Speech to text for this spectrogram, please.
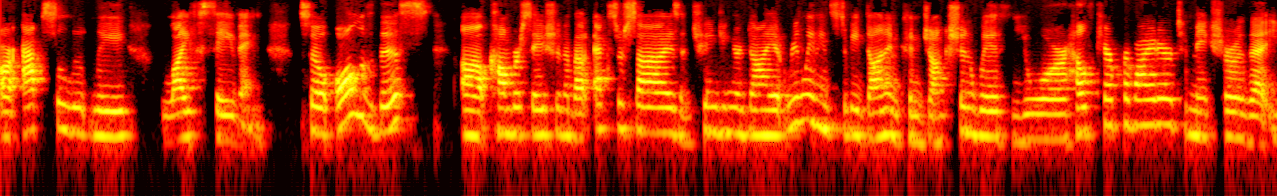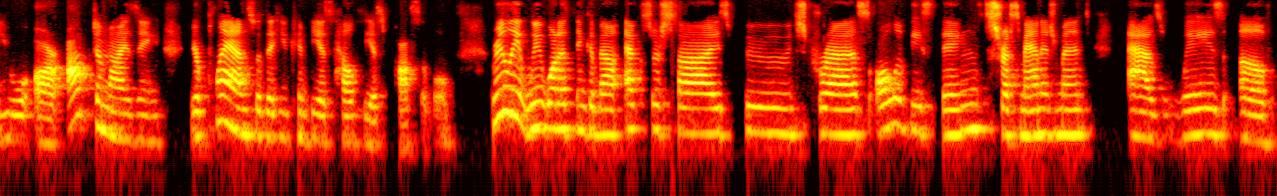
are absolutely life saving. So, all of this uh, conversation about exercise and changing your diet really needs to be done in conjunction with your healthcare provider to make sure that you are optimizing your plan so that you can be as healthy as possible. Really, we want to think about exercise, food, stress, all of these things, stress management, as ways of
